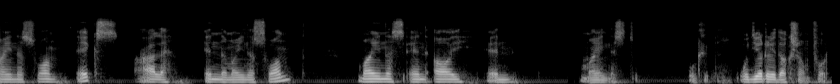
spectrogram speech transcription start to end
minus 1 x على n minus 1 minus n I n minus 2 وك- ودي ال reduction form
